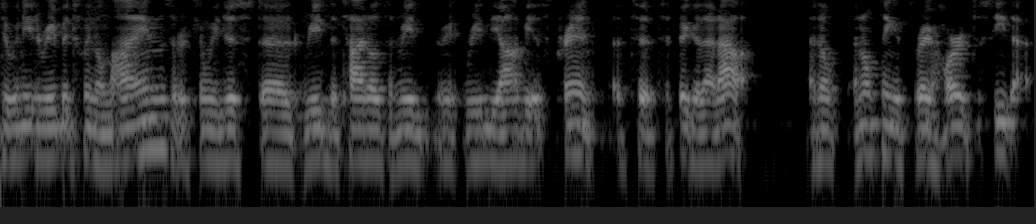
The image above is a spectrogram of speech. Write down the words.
do we need to read between the lines, or can we just uh, read the titles and read read, the obvious print uh, to, to figure that out? I don't I don't think it's very hard to see that.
